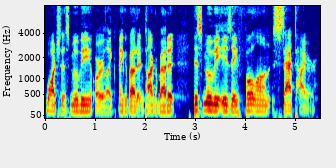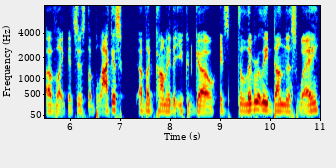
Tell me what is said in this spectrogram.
watch this movie or like think about it and talk about it. This movie is a full on satire of like it's just the blackest of like comedy that you could go. It's deliberately done this way.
